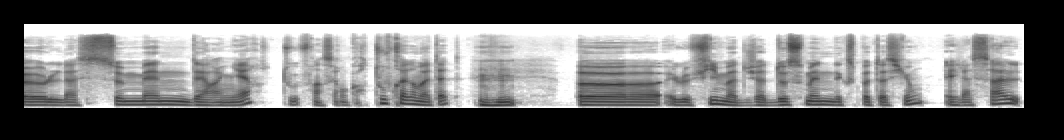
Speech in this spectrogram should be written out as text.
euh, la semaine dernière. tout- Enfin c'est encore tout frais dans ma tête. Euh, et le film a déjà deux semaines d'exploitation et la salle,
